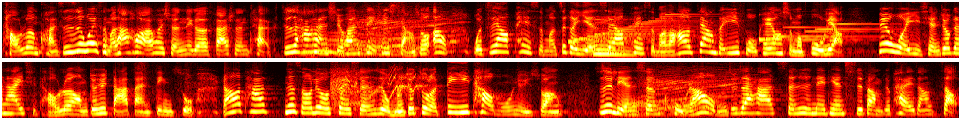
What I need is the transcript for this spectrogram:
讨论款式，是为什么他后来会选那个 Fashion Tech，就是他很喜欢自己去想说，哦，我这要配什么，这个颜色要配什么，然后这样的衣服我可以用什么布料。因为我以前就跟他一起讨论，我们就去打版定做。然后他那时候六岁生日，我们就做了第一套母女装，就是连身裤。然后我们就在他生日那天吃饭，我们就拍了一张照，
